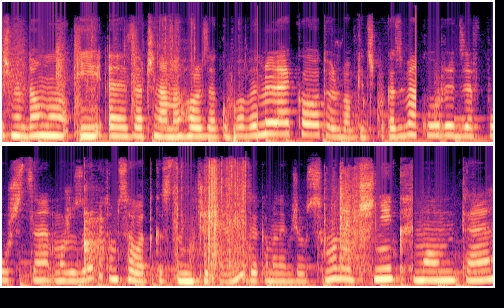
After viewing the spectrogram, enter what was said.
Jesteśmy w domu i e, zaczynamy haul zakupowy. Mleko, to już Wam kiedyś pokazywałam. Kurydzę w puszce. Może zrobię tą sałatkę z tuńczykiem. Widzę, Kamanek wziął słonecznik, montę,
